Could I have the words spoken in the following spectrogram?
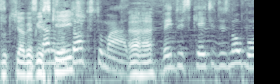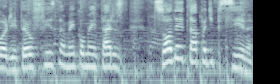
Tudo que tinha a ver com caras skate. não estão acostumados. Aham. Vem do skate e do snowboard. Então eu fiz também comentários só da etapa de piscina,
